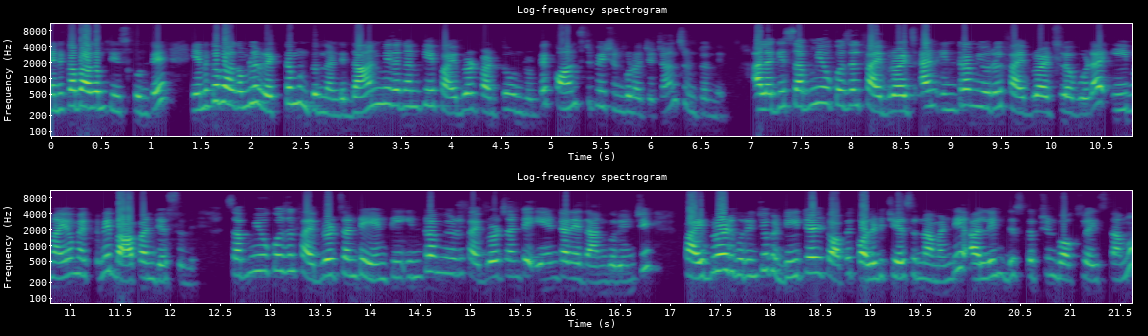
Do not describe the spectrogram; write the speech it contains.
వెనక భాగం తీసుకుంటే వెనక భాగంలో రక్తం ఉంటుందండి. దాని మీద కనుక ఫైబ్రాయిడ్ పడుతూ ఉంటుంటే కాన్స్టిపేషన్ కూడా వచ్చే ఛాన్స్ ఉంటుంది. అలాగే sub mucosal fibroids and intramural ఫైబ్రాయిడ్స్లో కూడా ఈ మయోమెక్టమీ బాగా పనిచేస్తుంది. సబ్ మ్యూకోజల్ ఫైబ్రాయిడ్స్ అంటే ఏంటి? ఇంట్రామ్యూరల్ ఫైబ్రాయిడ్స్ అంటే ఏంటి అనే దాని గురించి ఫైబ్రాయిడ్ గురించి ఒక డీటెయిల్ టాపిక్ ఆల్రెడీ చేస్తున్నామండి. ఆ లింక్ డిస్క్రిప్షన్ బాక్స్లో ఇస్తాము.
